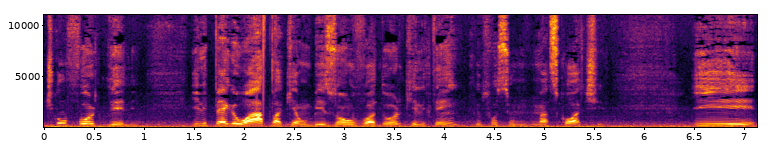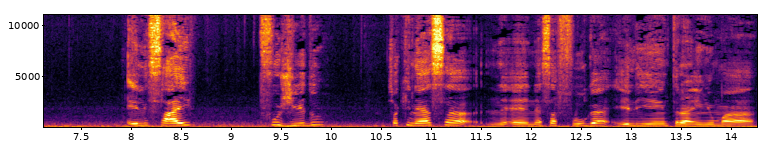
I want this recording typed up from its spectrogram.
de, conforto dele. Ele pega o APA, que é um bison voador que ele tem, como se fosse um mascote, e ele sai fugido. Só que nessa, é, nessa fuga ele entra em uma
